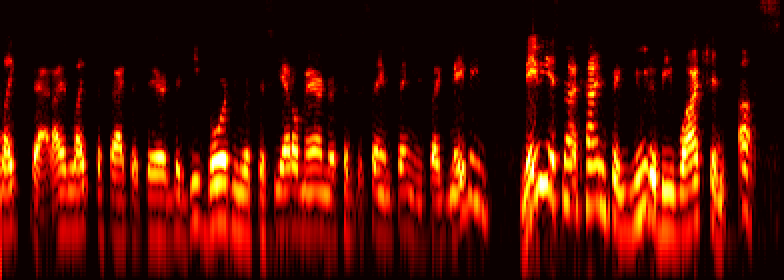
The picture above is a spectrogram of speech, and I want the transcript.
liked that. I liked the fact that they're the Dee Gordon with the Seattle Mariners said the same thing. He's like maybe maybe it's not time for you to be watching us.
